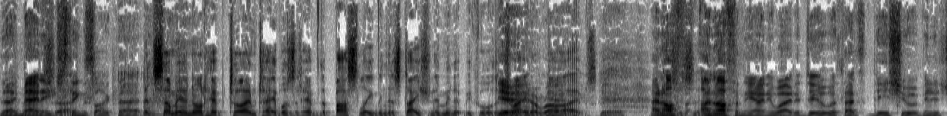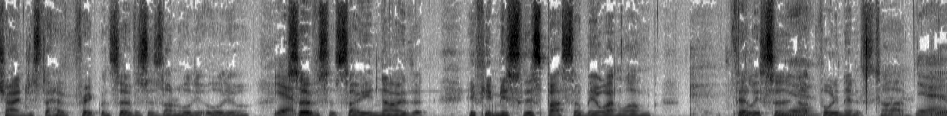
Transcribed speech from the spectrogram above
they manage right. things like that. And somehow not have timetables that have the bus leaving the station a minute before the Yeah, train arrives. Yeah, and, which off, is, uh, and often the only way to deal with that the issue of interchange is to have frequent services on all your all your Yeah. services, so you know that if you miss this bus, there'll be one along fairly soon, Yeah. not forty minutes time. Yeah. Yeah.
